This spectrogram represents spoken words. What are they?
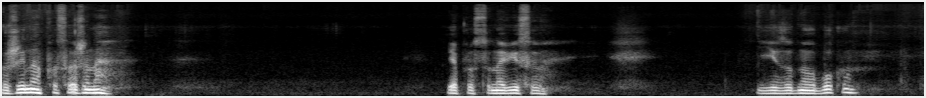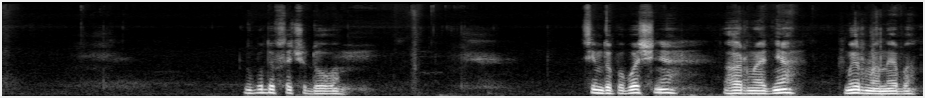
ожина посаджена. Я просто навісив її з одного боку. Ну, буде все чудово. Всім до побачення, гарного дня, мирного неба.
